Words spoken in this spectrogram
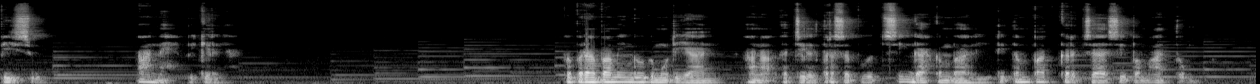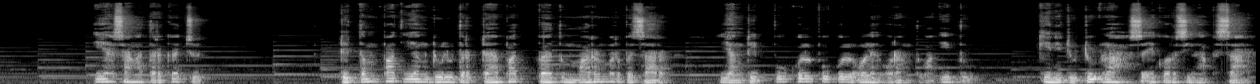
bisu. Aneh pikirnya. Beberapa minggu kemudian, anak kecil tersebut singgah kembali di tempat kerja si pematung. Ia sangat terkejut. Di tempat yang dulu terdapat batu marmer besar yang dipukul-pukul oleh orang tua itu, kini duduklah seekor singa besar.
